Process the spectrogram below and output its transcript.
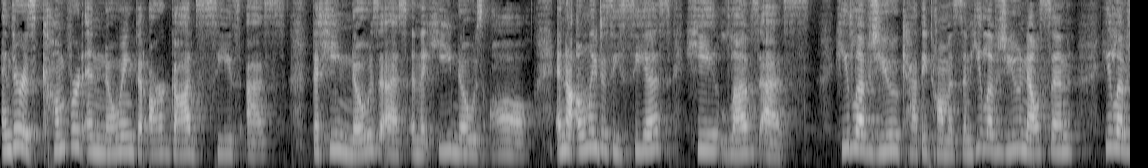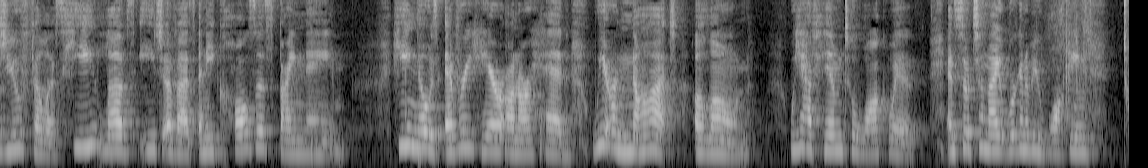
And there is comfort in knowing that our God sees us, that he knows us, and that he knows all. And not only does he see us, he loves us. He loves you, Kathy Thomason. He loves you, Nelson. He loves you, Phyllis. He loves each of us and he calls us by name. He knows every hair on our head. We are not alone. We have him to walk with. And so tonight we're going to be walking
